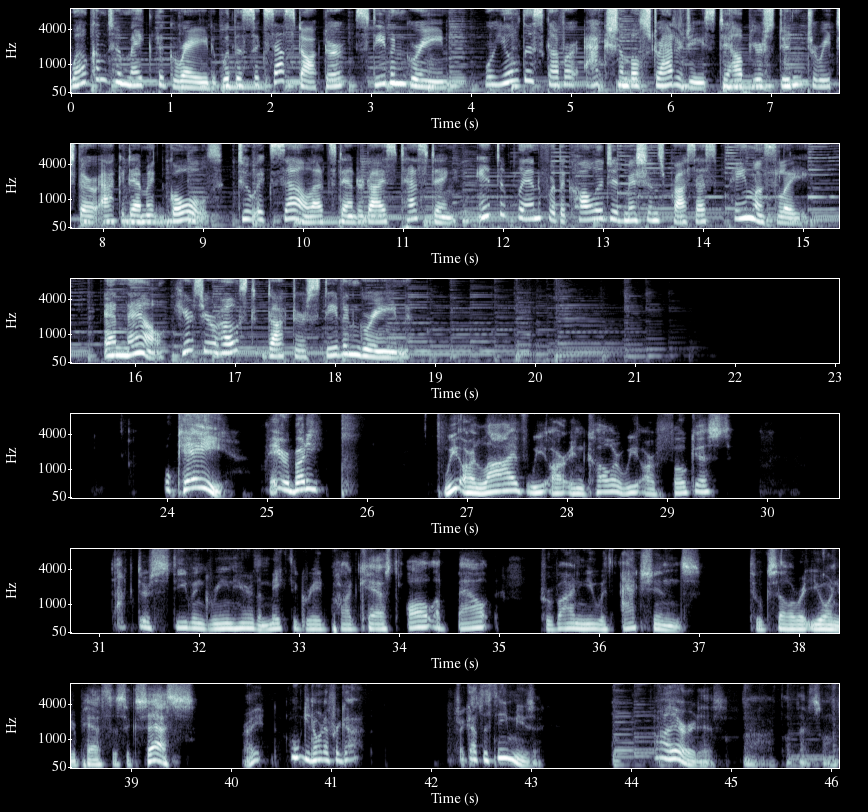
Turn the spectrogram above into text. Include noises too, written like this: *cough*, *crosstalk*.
Welcome to Make the Grade with the success doctor, Stephen Green, where you'll discover actionable strategies to help your student to reach their academic goals, to excel at standardized testing, and to plan for the college admissions process painlessly. And now, here's your host, Dr. Stephen Green. Okay. Hey, everybody. We are live. We are in color. We are focused. Dr. Stephen Green here, the Make the Grade podcast, all about providing you with actions to accelerate you on your path to success. Right? Oh, you know what I forgot? I forgot the theme music. Oh, there it is. Oh, I love that song.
